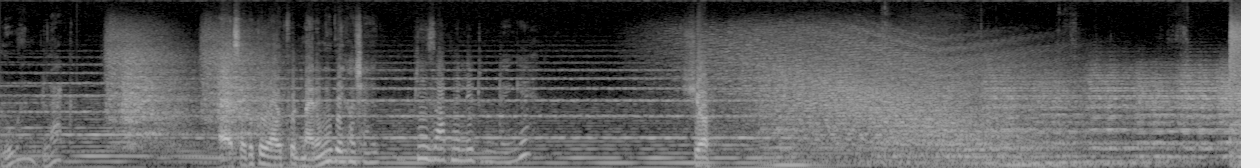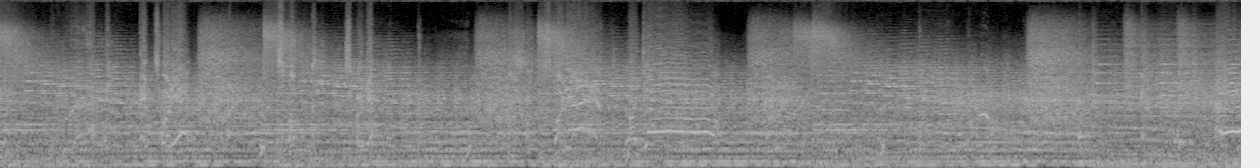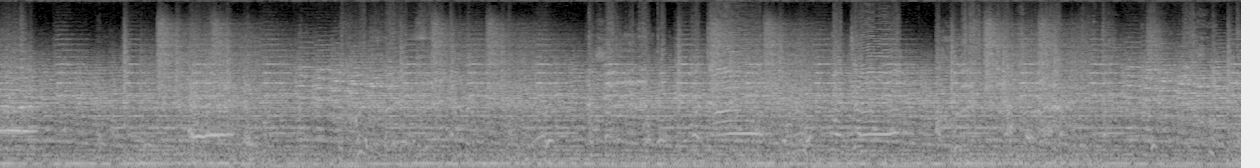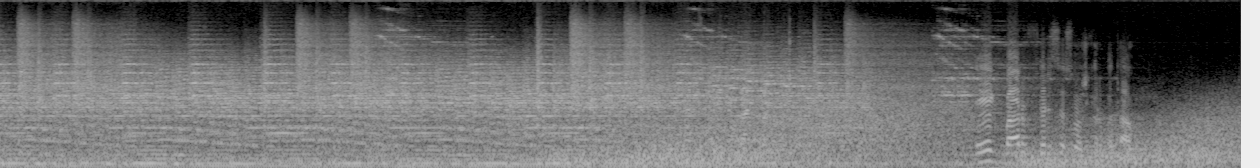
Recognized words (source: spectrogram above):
blue and black ऐसा तो कोई आउटफिट मैंने नहीं देखा शायद। प्लीज़ आप मेरे लिए ढूंढेंगे। श्योर एक बार फिर से सोचकर बताओ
